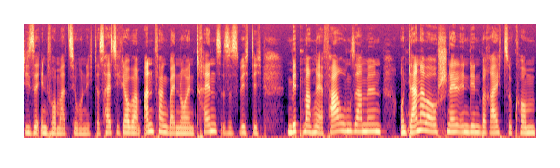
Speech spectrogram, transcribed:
diese Information nicht. Das heißt, ich glaube, am Anfang bei neuen Trends ist es wichtig, mitmachen, Erfahrung sammeln und dann aber auch schnell in den Bereich zu kommen,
